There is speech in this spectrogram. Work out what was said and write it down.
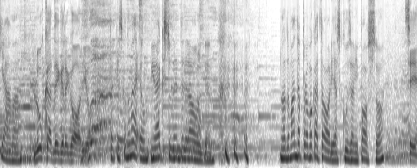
Chiama? Luca De Gregorio. Perché secondo me è un mio ex studente della Holden. Una domanda provocatoria, scusami, posso? Sì.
